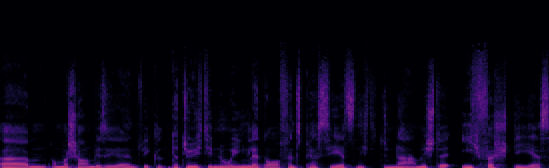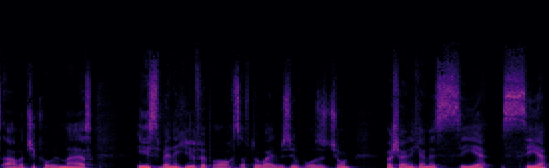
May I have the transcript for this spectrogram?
ähm, und mal schauen, wie sich er entwickelt. Natürlich die New England Offense per se jetzt nicht die dynamischste. Ich verstehe es, aber Jacoby Myers ist, wenn er Hilfe braucht auf der Wide Receiver Position, wahrscheinlich eine sehr, sehr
